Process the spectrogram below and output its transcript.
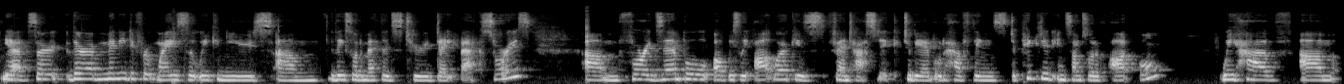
Yeah, so there are many different ways that we can use um, these sort of methods to date back stories. Um, for example, obviously, artwork is fantastic to be able to have things depicted in some sort of art form. We have um,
